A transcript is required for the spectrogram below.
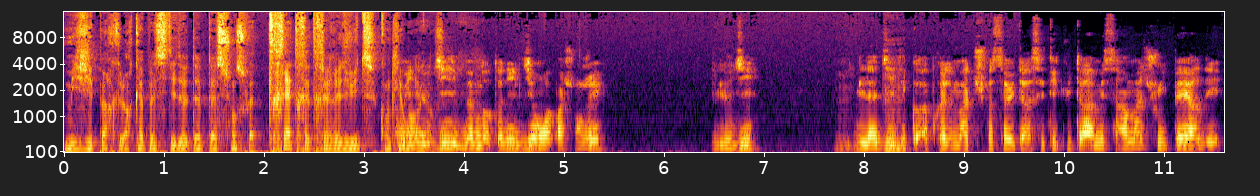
mais j'ai peur que leur capacité d'adaptation soit très très très réduite contre les Mais il le Warriors. dit, même d'Anthony, il dit on va pas changer. Il le dit. Il l'a dit Mm. après le match face à Utah, c'était Utah, mais c'est un match où ils perdent et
